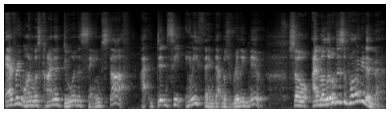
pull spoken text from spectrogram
Everyone was kind of doing the same stuff. I didn't see anything that was really new. So I'm a little disappointed in that.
